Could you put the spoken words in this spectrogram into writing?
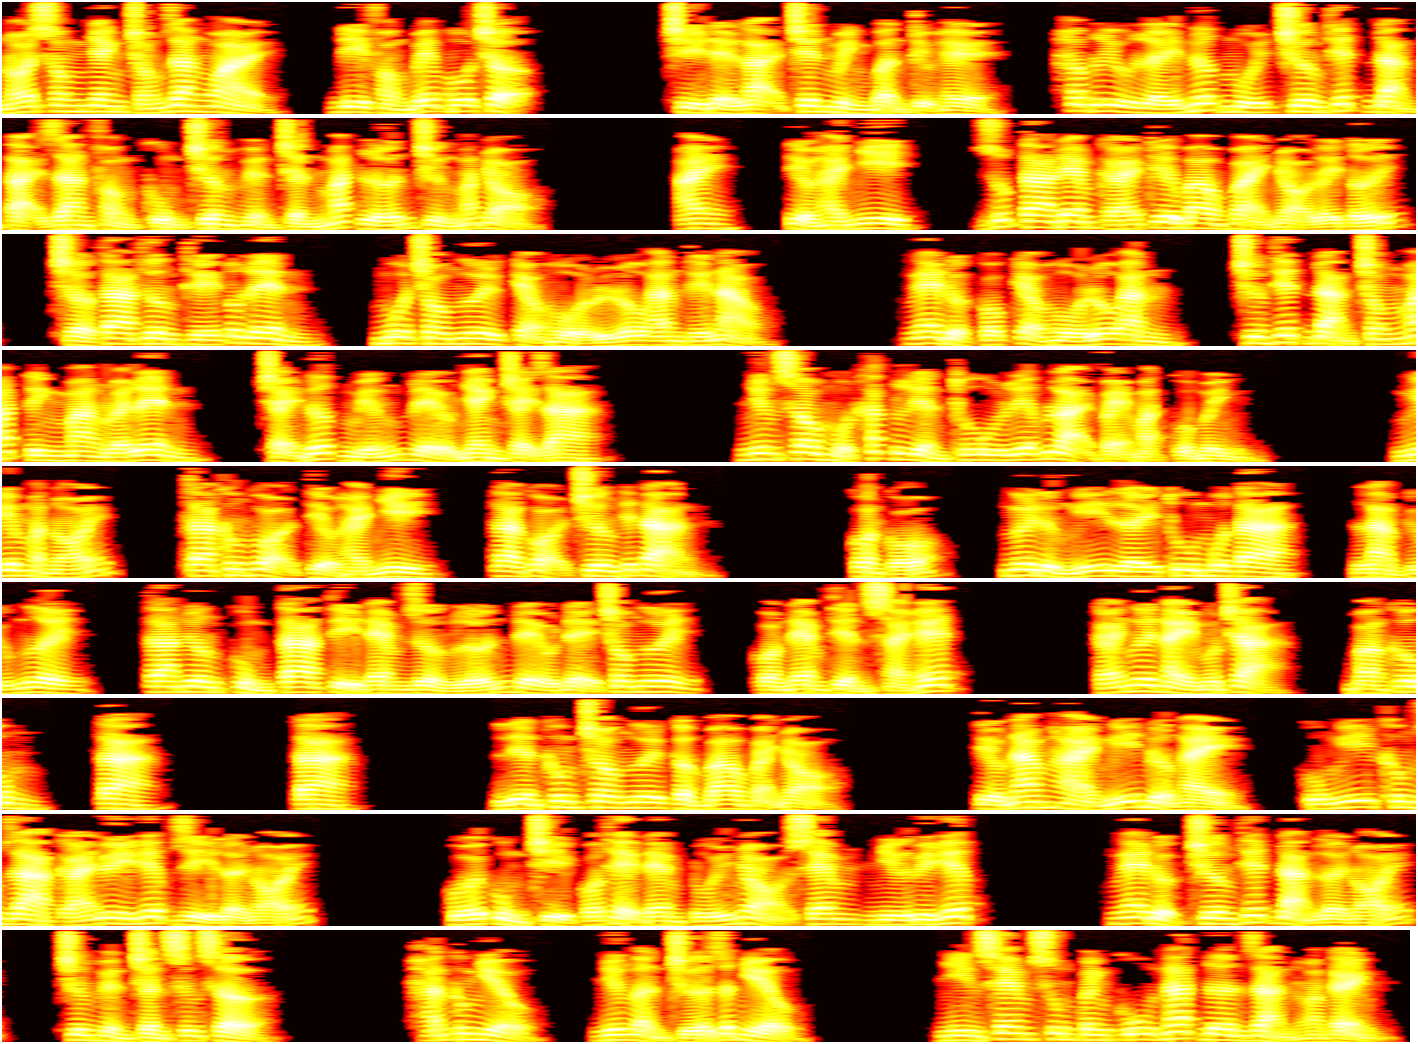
Nói xong nhanh chóng ra ngoài, đi phòng bếp hỗ trợ. Chỉ để lại trên mình bận tiểu hề, hấp lưu lấy nước mũi trương thiết đạn tại gian phòng cùng trương huyền trần mắt lớn chừng mắt nhỏ. Ai, tiểu hài nhi, giúp ta đem cái kia bao vải nhỏ lấy tới, chờ ta thương thế tốt lên, mua cho ngươi kẹo hồ lô ăn thế nào. Nghe được có kẹo hồ lô ăn, trương thiết đạn trong mắt tinh mang lóe lên, chảy nước miếng đều nhanh chảy ra. Nhưng sau một khắc liền thu liễm lại vẻ mặt của mình. Nghiêm mặt nói, ta không gọi tiểu hài nhi, ta gọi trương thiết đạn. Còn có ngươi đừng nghĩ lấy thu mua ta, làm cứu ngươi, ta nương cùng ta tỉ đem giường lớn đều để cho ngươi, còn đem tiền xài hết. Cái ngươi này muốn trả, bằng không, ta ta liền không cho ngươi cầm bao vải nhỏ. Tiểu nam hải nghĩ nửa ngày, cũng nghĩ không ra cái uy hiếp gì lời nói. Cuối cùng chỉ có thể đem túi nhỏ xem như uy hiếp. Nghe được trương thiết đản lời nói, trương huyền trần s ư n g sở hắn không nhiều, nhưng ẩn chứa rất nhiều. Nhìn xem xung quanh cũ nát đơn giản hoàn cảnh,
